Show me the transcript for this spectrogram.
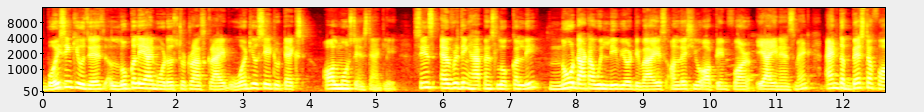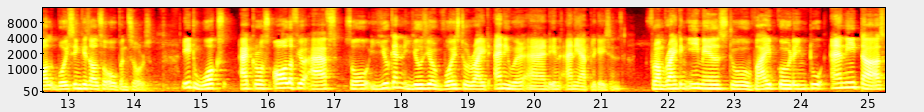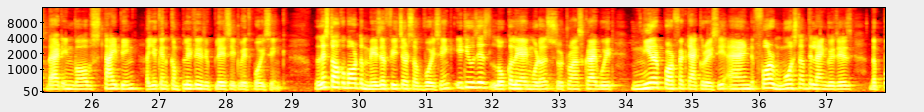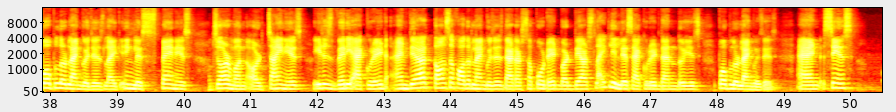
VoiceInk uses local AI models to transcribe what you say to text almost instantly. Since everything happens locally, no data will leave your device unless you opt in for AI enhancement. And the best of all, VoiceInk is also open source. It works across all of your apps so you can use your voice to write anywhere and in any applications. From writing emails to vibe coding to any task that involves typing, you can completely replace it with VoiceInk. Let's talk about the major features of VoiceInk. It uses local AI models to transcribe with near perfect accuracy and for most of the languages, the popular languages like English, Spanish, German or Chinese, it is very accurate and there are tons of other languages that are supported but they are slightly less accurate than these popular languages. And since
